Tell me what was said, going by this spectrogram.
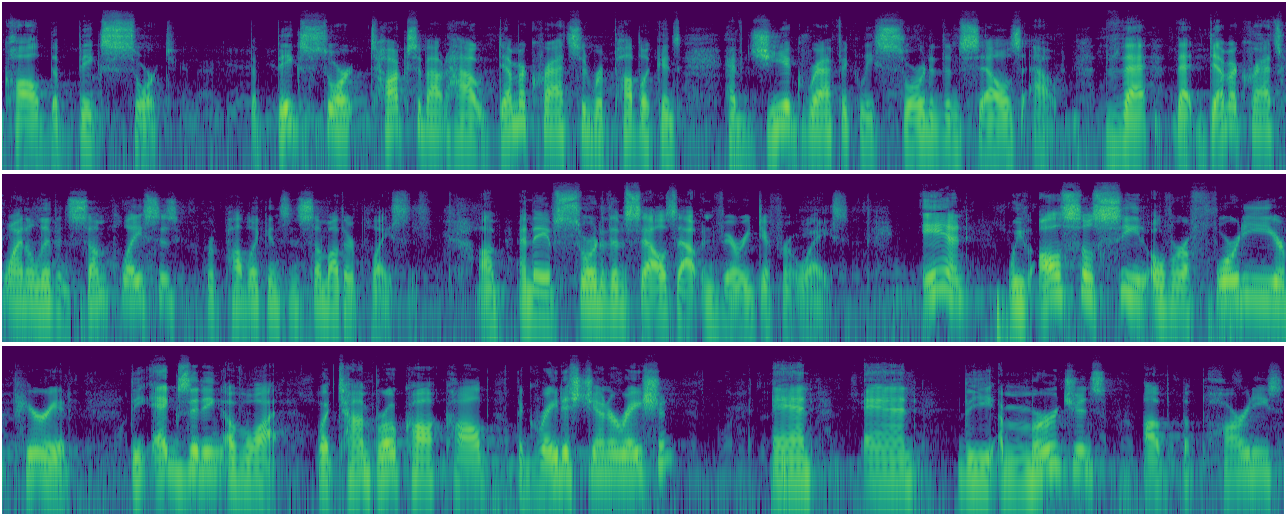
called The Big Sort. The Big Sort talks about how Democrats and Republicans have geographically sorted themselves out. That, that Democrats want to live in some places, Republicans in some other places. Um, and they have sorted themselves out in very different ways. And we've also seen over a 40 year period the exiting of what? What Tom Brokaw called the greatest generation and, and the emergence of the parties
